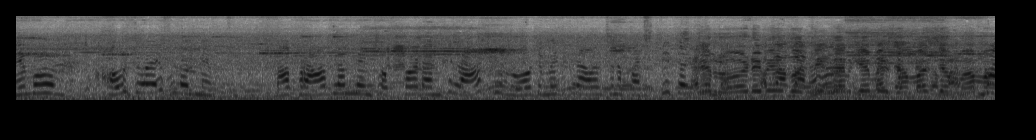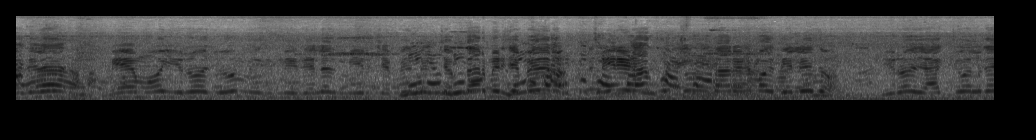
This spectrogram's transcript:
మేము హౌస్ వైఫ్లో మేము మా ప్రాబ్లం మేము చెప్పుకోవడానికి లాస్ట్ రోడ్డు మీదకి రావాల్సిన పరిస్థితి. రోడ్డు మీద వచ్చిన దానికే మీ సమస్య అమ్మా. మాకు తెలియదు. మేము ఈ రోజు మీకు మీకు తెలియదు. మీరు చెప్పేది చెప్తారు మీరు చెప్పేది మీరు ఇక్కడ కూర్చుంటారని మాకు తెలియదు. ఈ రోజు యాక్చువల్గా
